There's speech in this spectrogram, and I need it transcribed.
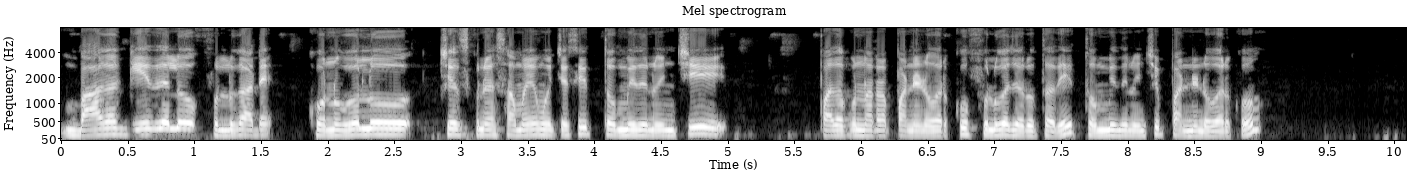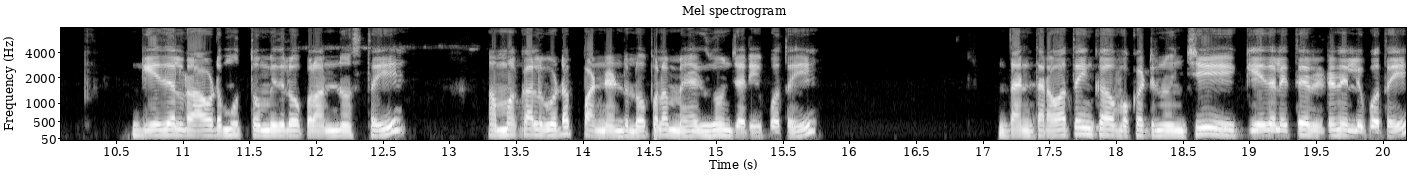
బాగా గేదెలు ఫుల్గా అంటే కొనుగోలు చేసుకునే సమయం వచ్చేసి తొమ్మిది నుంచి పదకొండున్నర పన్నెండు వరకు ఫుల్గా జరుగుతుంది. తొమ్మిది నుంచి పన్నెండు వరకు గేదెలు రావడము తొమ్మిది లోపల అన్నీ వస్తాయి. అమ్మకాలు కూడా పన్నెండు లోపల మ్యాక్సిమం జరిగిపోతాయి. దాని తర్వాత ఇంకా ఒకటి నుంచి గేదెలు అయితే రిటర్న్ వెళ్ళిపోతాయి.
